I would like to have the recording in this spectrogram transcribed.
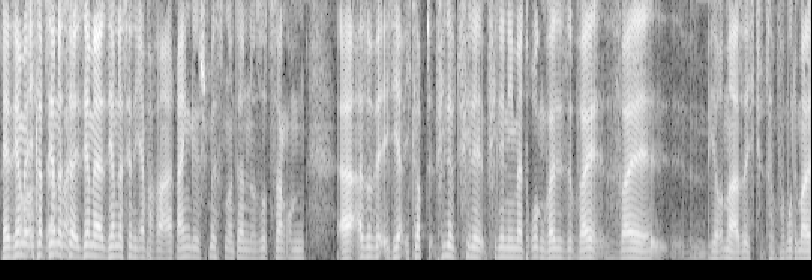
Ja, sie haben, ja- Aber ich glaube, sie wer haben das ja, sie haben ja, sie haben das ja nicht einfach reingeschmissen und dann sozusagen um, äh, also ich, ich glaube, viele, viele, viele nehmen ja Drogen, weil sie so, weil, weil, wie auch immer, also ich vermute mal,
